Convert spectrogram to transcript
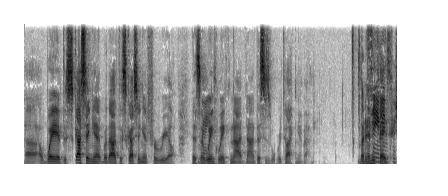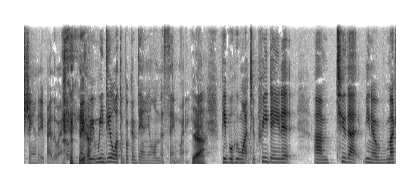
Uh, a way of discussing it without discussing it for real. It's a wink, wink, nod, nod. This is what we're talking about. But in any Same case, in Christianity, by the way. Yeah. we, we deal with the Book of Daniel in the same way. Yeah. People who want to predate it um, to that, you know, much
